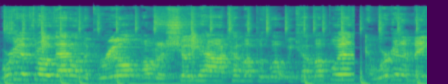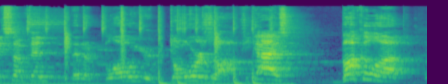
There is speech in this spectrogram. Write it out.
We're gonna throw that on the grill. I'm gonna show you how I come up with what we come up with, and we're gonna make something that'll blow your doors off. You guys, buckle up,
